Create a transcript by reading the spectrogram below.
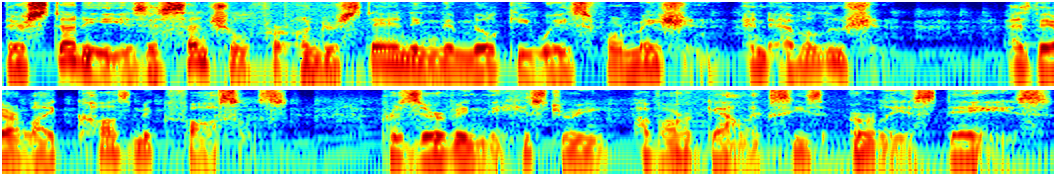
Their study is essential for understanding the Milky Way's formation and evolution, as they are like cosmic fossils preserving the history of our galaxy's earliest days.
